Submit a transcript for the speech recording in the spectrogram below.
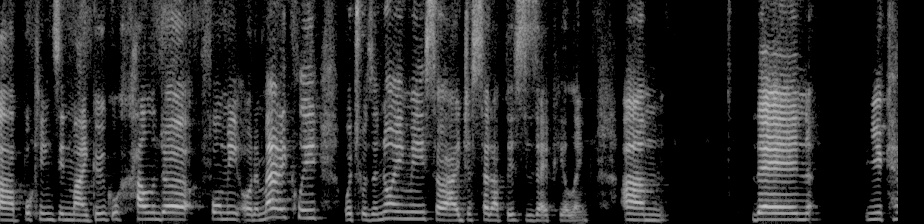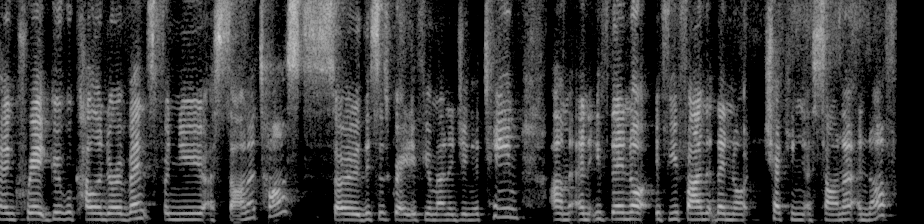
uh, bookings in my Google Calendar for me automatically, which was annoying me. So I just set up this as Zapier link. Um, then you can create Google Calendar events for new Asana tasks. So this is great if you're managing a team. Um, and if they're not, if you find that they're not checking Asana enough,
